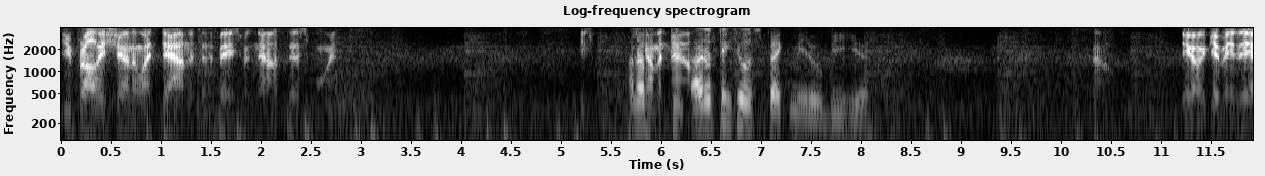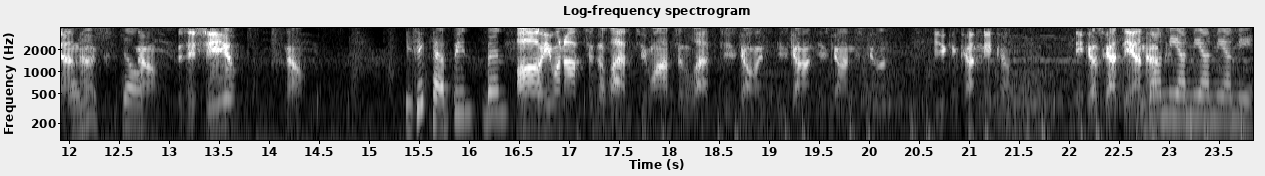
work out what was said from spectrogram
You probably shouldn't have went down into the basement now at this point. He's I don't, coming now. I don't think he'll expect me to be here. No. You gonna give me the Well, unhook? he's still- No. Does he see you? No. Is he camping, Ben? Oh, he went off to the left. He went off to the left. He's going. He's gone. He's gone. He's gone. You can come, Nico. Nico's got the He's on me, on me, on me, on me.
